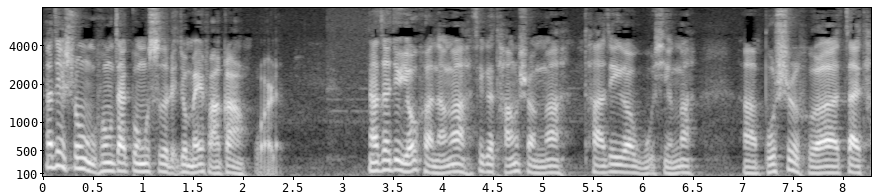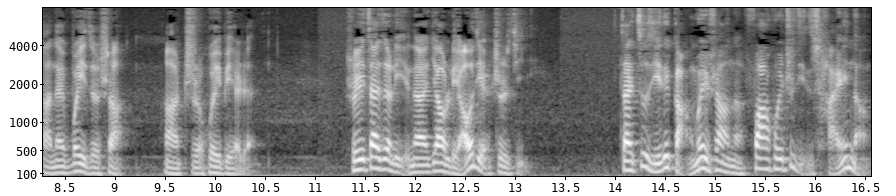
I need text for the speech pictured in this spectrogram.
那这孙悟空在公司里就没法干活了。那这就有可能啊，这个唐僧啊，他这个五行啊。啊，不适合在他那位置上啊指挥别人，所以在这里呢，要了解自己，在自己的岗位上呢发挥自己的才能，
